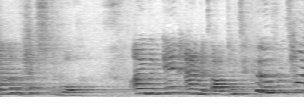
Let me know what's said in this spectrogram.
am a vegetable. I'm an inanimate object who, from time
